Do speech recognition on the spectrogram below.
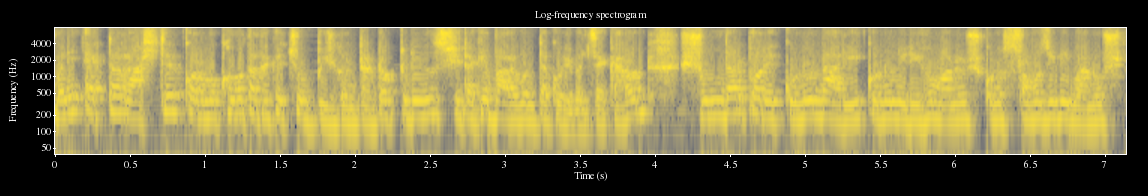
মানে একটা রাষ্ট্রের কর্মক্ষমতা থাকে চব্বিশ ঘণ্টা। ডক্টর সেটাকে বারো ঘণ্টা করে ফেলছে। কারণ সন্ধ্যার পরে কোনো নারী, কোনো নিরীহ মানুষ, কোনো শ্রমজীবী মানুষ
